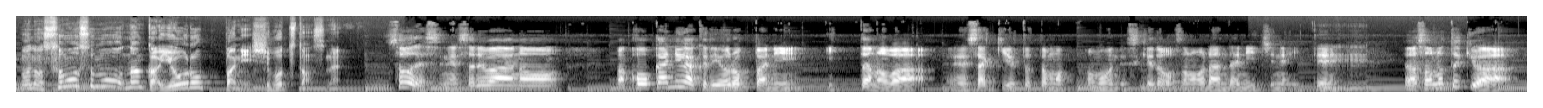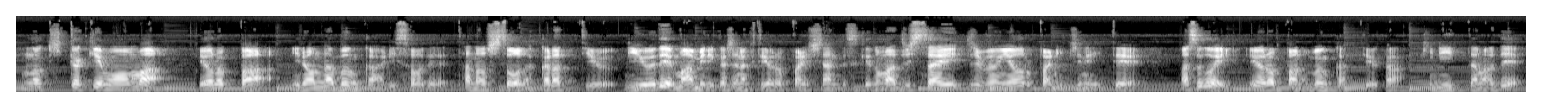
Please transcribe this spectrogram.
まあ、でもそもそもなんかヨーロッパに絞ってたんですね。そうですね。それはあの、まあ、交換留学でヨーロッパに行ったのは、えーさっき言ったと思思うんですけどそのオランダに1年いて、うんだからその時はのきっかけもまあヨーロッパいろんな文化ありそうで楽しそうだからっていう理由で、まあ、アメリカじゃなくてヨーロッパにしたんですけど、まあ、実際自分ヨーロッパに1年いて、まあ、すごいヨーロッパの文化っていうか気に入ったので、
